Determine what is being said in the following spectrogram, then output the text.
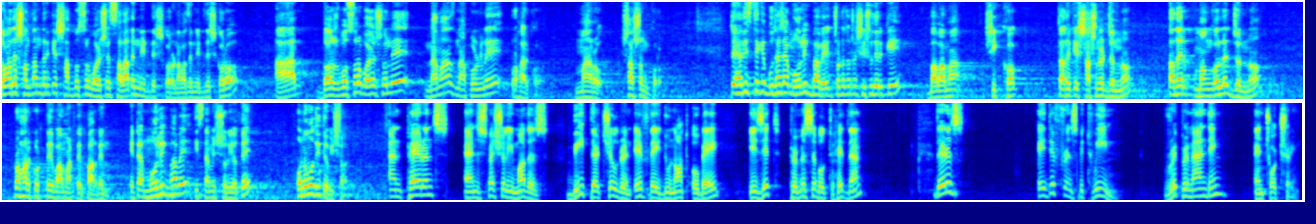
তোমাদের সন্তানদেরকে সাত বছর বয়সে সালাতের নির্দেশ করো, নামাজের নির্দেশ করো, আর দশ বছর বয়স হলে নামাজ না পড়লে প্রহার করো, মারো, শাসন করো। তো হাদিস থেকে বোঝা যায় মৌলিকভাবে ছোট ছোট শিশুদেরকে বাবা মা, শিক্ষক তাদেরকে শাসনের জন্য তাদের মঙ্গলের জন্য প্রহার করতে বা মারতে পারবেন এটা মৌলিকভাবে ইসলামী শরীয়তে অনুমোদিত বিষয় and parents, and especially mothers, beat their children if they do not obey, is it permissible to hit them? There is a difference between reprimanding and torturing.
